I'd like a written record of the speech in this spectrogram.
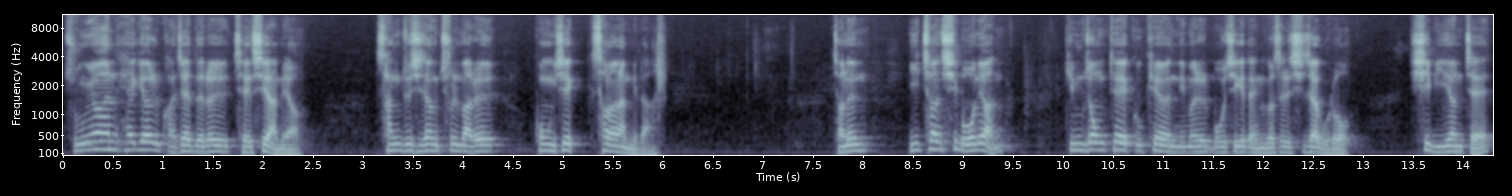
중요한 해결 과제들을 제시하며 상주시장 출마를 공식 선언합니다. 저는 2015년 김종태 국회의원님을 모시게 된 것을 시작으로 12년째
